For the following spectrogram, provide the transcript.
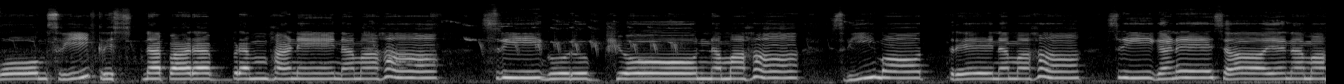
ఓం శ్రీకృష్ణపరబ్రహ్మణే నమ. శ్రీగురుభ్యో నమ. శ్రీమాత్రే నమ. శ్రీగణేశాయ నమ.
